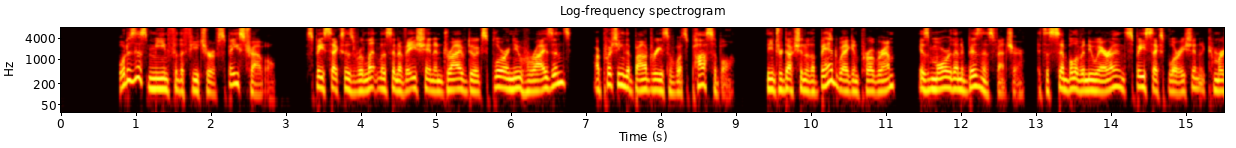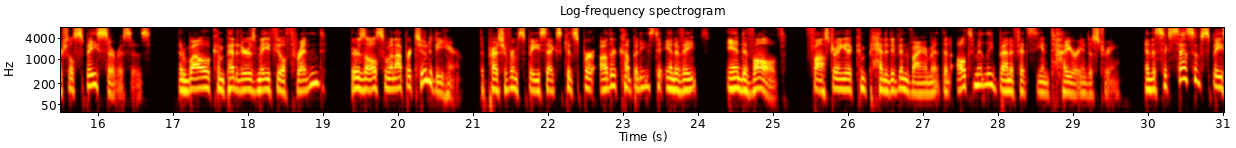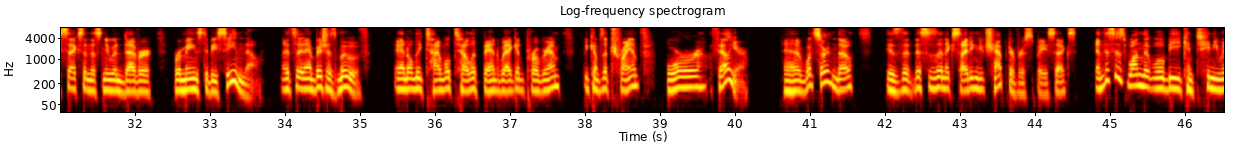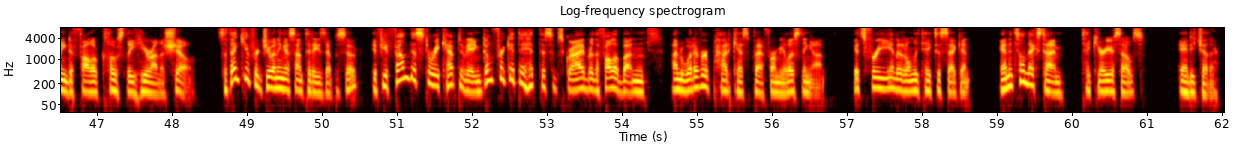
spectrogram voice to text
What does this mean for the future of space travel? SpaceX's relentless innovation and drive to explore new horizons are pushing the boundaries of what's possible. The introduction of the bandwagon program is more than a business venture. It's a symbol of a new era in space exploration and commercial space services. And while competitors may feel threatened, there's also an opportunity here. The pressure from SpaceX could spur other companies to innovate and evolve, fostering a competitive environment that ultimately benefits the entire industry. And the success of SpaceX in this new endeavor remains to be seen, though. It's an ambitious move, and only time will tell if bandwagon program becomes a triumph or a failure. And what's certain, though, is that this is an exciting new chapter for SpaceX, and this is one that we'll be continuing to follow closely here on the show. So thank you for joining us on today's episode. If you found this story captivating, don't forget to hit the subscribe or the follow button on whatever podcast platform you're listening on. It's free and it only takes a second. And until next time, take care of yourselves and each other.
